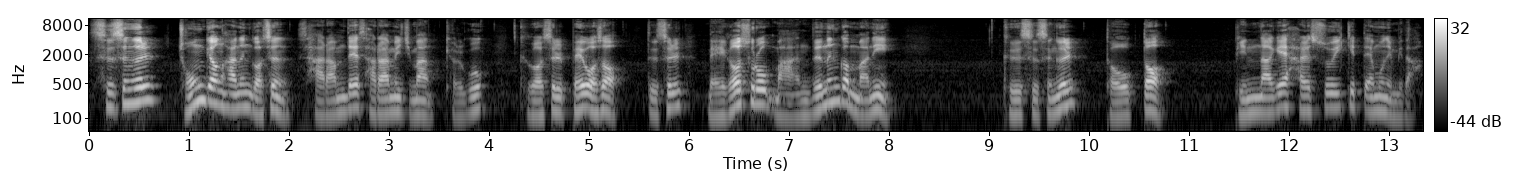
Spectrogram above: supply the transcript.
스승을 존경하는 것은 사람 대 사람이지만 결국 그것을 배워서 뜻을 내 것으로 만드는 것만이 그 스승을 더욱더 빛나게 할 수 있기 때문입니다.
